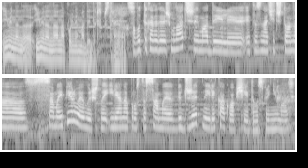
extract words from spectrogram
именно, именно на напольные модели распространяется. А вот ты когда говоришь младшие модели, это значит, что она самая первая вышла, или она просто самая бюджетная, или как вообще это воспринимать?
